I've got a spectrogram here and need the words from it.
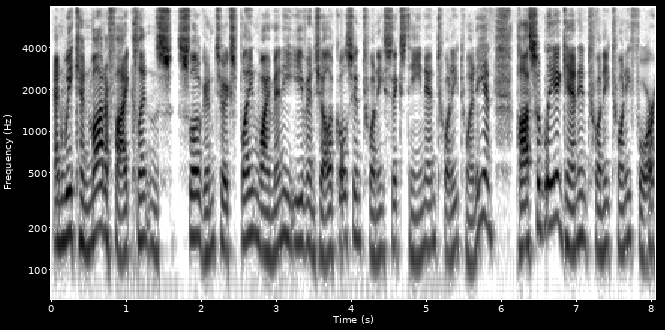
and we can modify Clinton's slogan to explain why many evangelicals in 2016 and 2020, and possibly again in 2024,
